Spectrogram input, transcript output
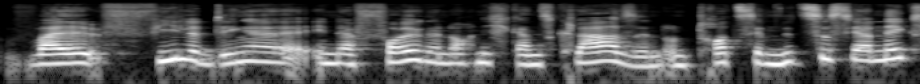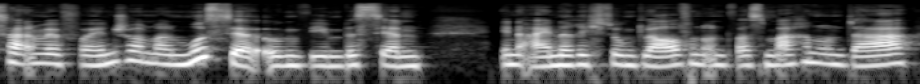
weil viele Dinge in der Folge noch nicht ganz klar sind. Und trotzdem nützt es ja nichts, hatten wir vorhin schon, man muss ja irgendwie ein bisschen in eine Richtung laufen und was machen. Und da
